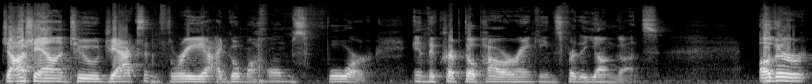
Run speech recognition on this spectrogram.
Josh Allen, two. Jackson, three. I'd go Mahomes, four in the crypto power rankings for the young guns. Other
